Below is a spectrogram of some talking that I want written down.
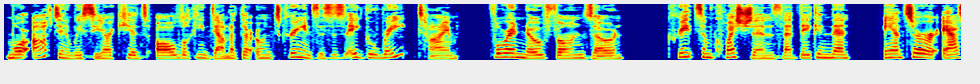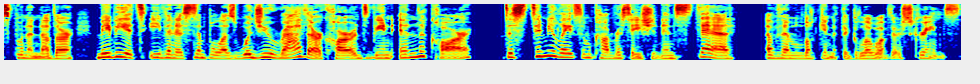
More often, we see our kids all looking down at their own screens. This is a great time for a no phone zone. Create some questions that they can then answer or ask one another. Maybe it's even as simple as would you rather cards being in the car to stimulate some conversation instead of them looking at the glow of their screens.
